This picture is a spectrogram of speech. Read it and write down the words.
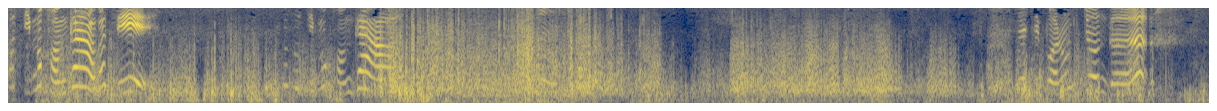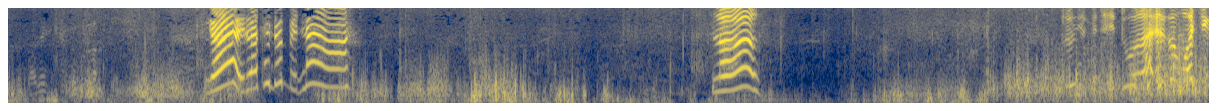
có tí mà khoảng cao có gì nó tí mà khoảng cao chị bỏ nó trơn cỡ Gai, ra thấy Lơ. Rồi thì phải thấy đua lại các bạn chị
